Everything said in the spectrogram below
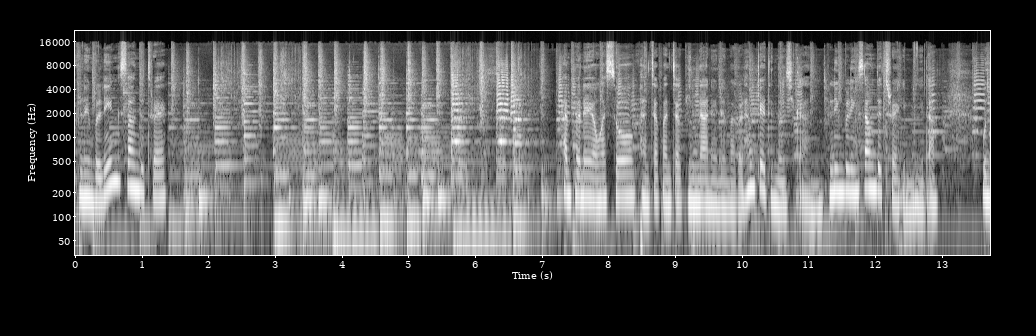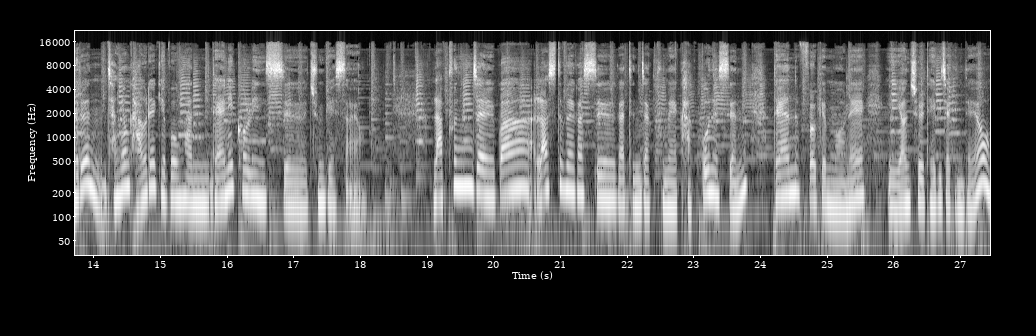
블링블링 사운드 트랙. 한 편의 영화 속 반짝반짝 빛나는 음악을 함께 듣는 시간 블링블링 사운드 트랙입니다. 오늘은 작년 가을에 개봉한 대니 콜린스 준비했어요. 라푼젤과 라스트 베가스 같은 작품의 각본을 쓴 댄 포겔먼의 연출 데뷔작인데요.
